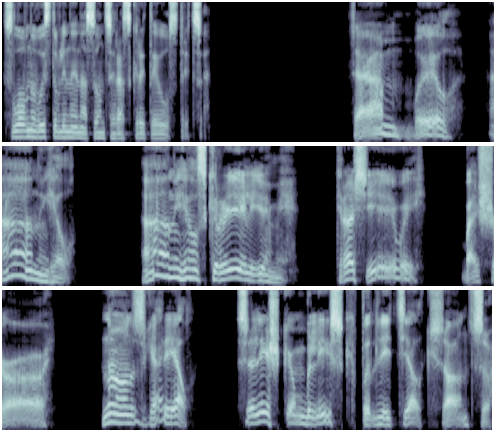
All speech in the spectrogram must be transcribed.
словно выставленная на солнце раскрытая устрица. «Там был ангел. Ангел с крыльями. Красивый, большой. Но он сгорел слишком близко подлетел к солнцу.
